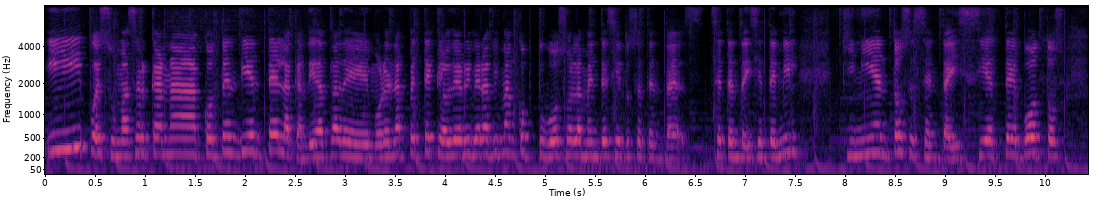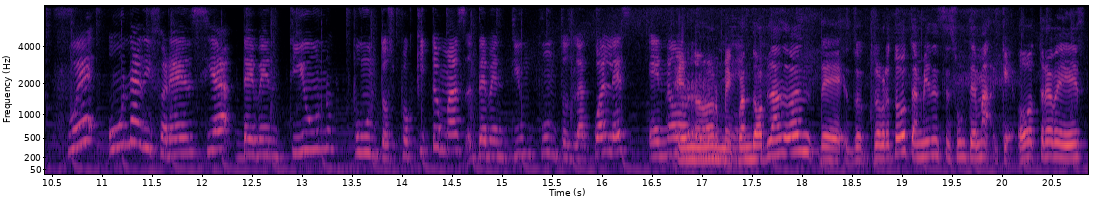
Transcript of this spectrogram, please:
Y pues su más cercana contendiente, la candidata de Morena PT, Claudia Rivera Vimanco, obtuvo solamente 177.567 votos fue una diferencia de 21 puntos, poquito más de 21 puntos, la cual es enorme. Enorme. Cuando hablaban de, sobre todo también este es un tema que otra vez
